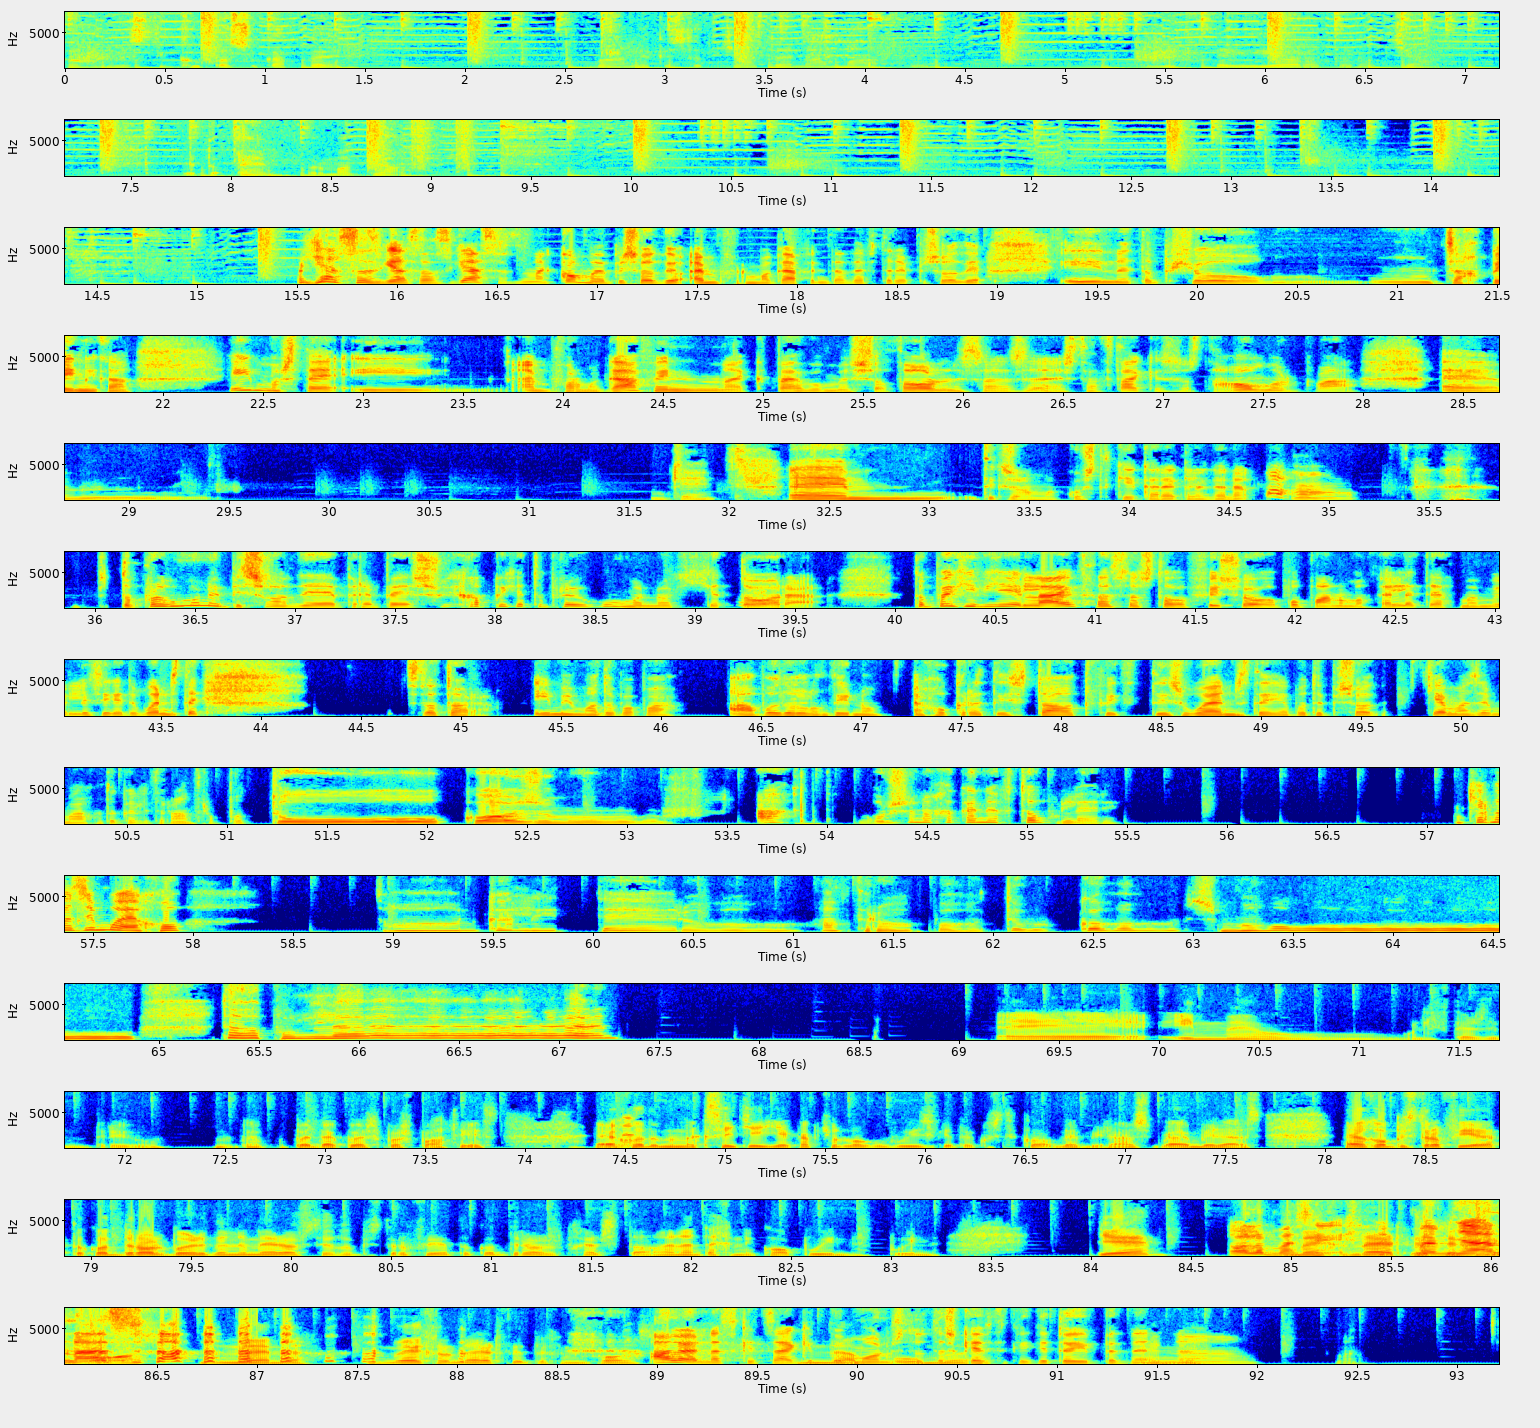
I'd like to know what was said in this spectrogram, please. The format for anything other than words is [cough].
Βάλε στην κούπα σου καφέ Βάλε και στο πιάτο ένα μάφι Ήρθε η ώρα τώρα πια Για το M for McGuffin Γεια σας, γεια σας, γεια σας. Ένα ακόμα επεισόδιο M for McGuffin, τα δεύτερα επεισόδια είναι τα πιο μ, τσαχπίνικα. Είμαστε η M for McGuffin, εκπέμπουμε στις οθόνες σας, ε, στα αυτάκια σας, τα όμορφα. Ε, Οκ. Ε, δεν ξέρω αν μου ακούστηκε η καρέκλα. Έκανε... Το προηγούμενο επεισόδιο έπρεπε, σου είχα πει για το προηγούμενο, όχι για τώρα. Το οποίο έχει βγει live, θα σας το αφήσω από πάνω, αν θέλετε. Έχουμε μιλήσει για τη Wednesday. Στο τώρα. Είμαι η Μαντώ Παπά από το Λονδίνο. Έχω κρατήσει το outfit της Wednesday από το επεισόδιο. Και μαζί μου έχω τον καλύτερο άνθρωπο του κόσμου. Α, μπορούσα να είχα κάνει αυτό που λέει. Και μαζί μου έχω τον καλύτερο άνθρωπο του κόσμου. Το που λένε. ε, Είμαι ο Λευτέρης Δημητρίου μετά από 500 προσπάθειες. Έχω το μεταξύ και για κάποιο λόγο βουίζει και το ακουστικό. Δεν πειράζει, δεν πειράζει. Έχω επιστροφή από το control. Μπορείτε να ενημερώσετε. Έχω επιστροφή από το control. Ευχαριστώ. Ένα τεχνικό. Πού είναι, πού είναι. Και Όλο μαζί. μέχρι να έρθει Με ο μια τεχνικός, ανάσα. ναι, ναι. Μέχρι να έρθει ο τεχνικός. Άλλο ένα σκετσάκι που Να μόνος του το πούμε. σκέφτηκε και το είπε. Δεν Ε, ναι. α, ναι.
